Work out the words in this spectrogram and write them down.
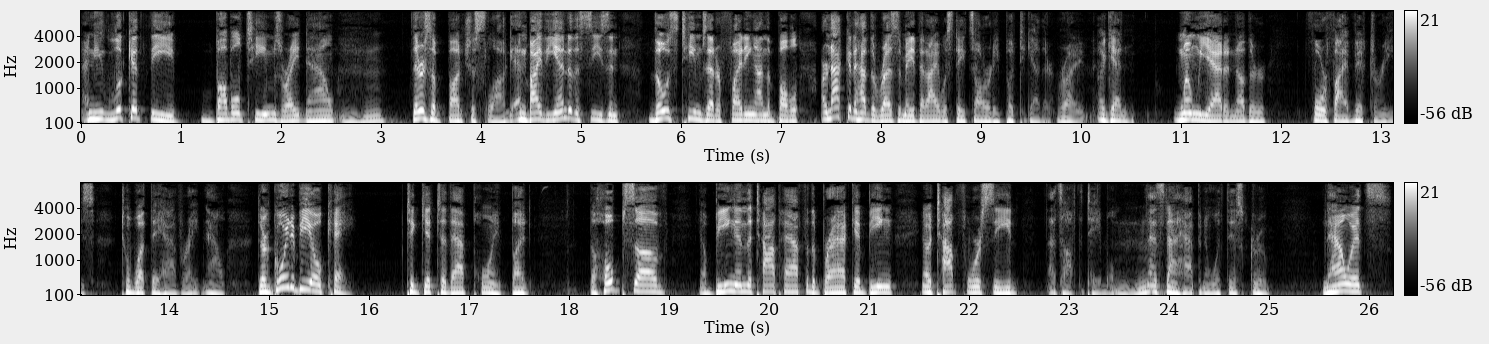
And you look at the bubble teams right now, mm-hmm. There's a bunch of slog. And by the end of the season, those teams that are fighting on the bubble are not going to have the resume that Iowa State's already put together. Right. Again, when we add another four or five victories to what they have right now, they're going to be okay to get to that point. But the hopes of you know being in the top half of the bracket, being you know top four seed, that's off the table. Mm-hmm. That's not happening with this group. Now it's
